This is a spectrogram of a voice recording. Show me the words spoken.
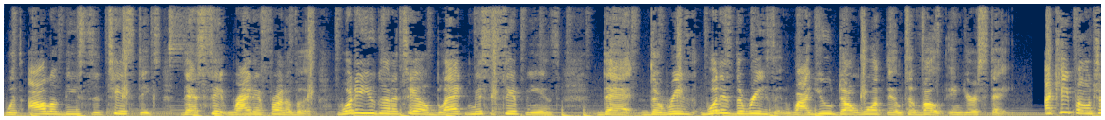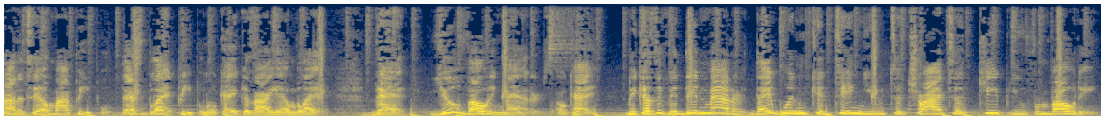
with all of these statistics that sit right in front of us. What are you going to tell black Mississippians that the reason, what is the reason why you don't want them to vote in your state? I keep on trying to tell my people, that's black people, okay, because I am black, that you voting matters, okay? Because if it didn't matter, they wouldn't continue to try to keep you from voting.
